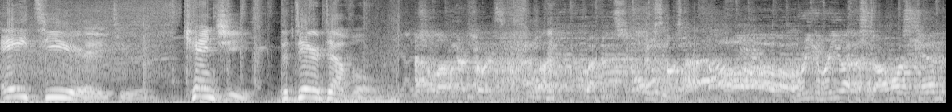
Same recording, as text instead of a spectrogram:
A tier! A tier. Kenji, the Daredevil. I love nerd swords and like weapons. Oh, were you were you like a Star Wars kid?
